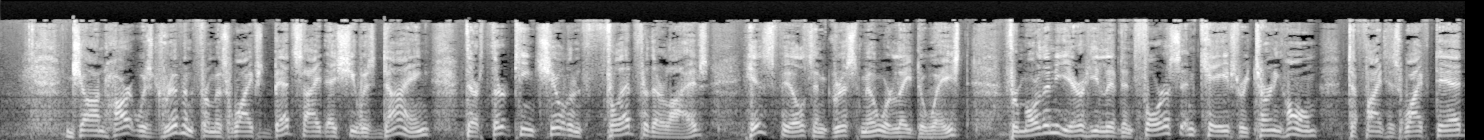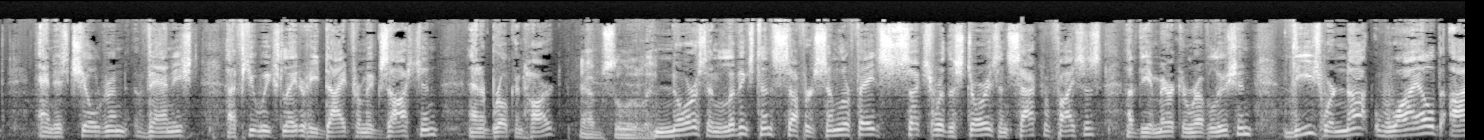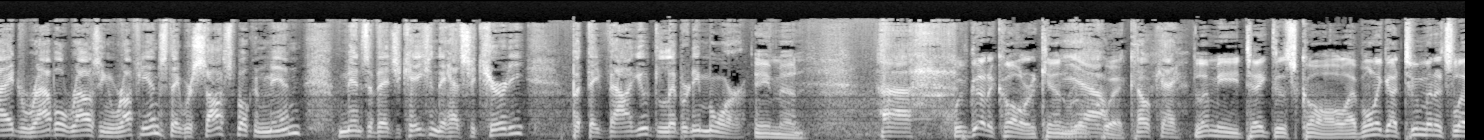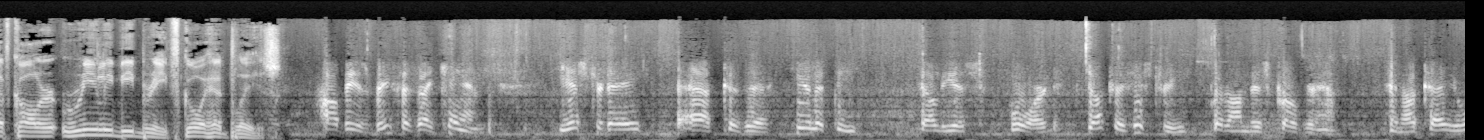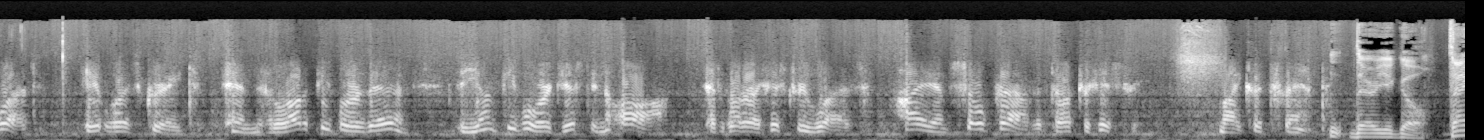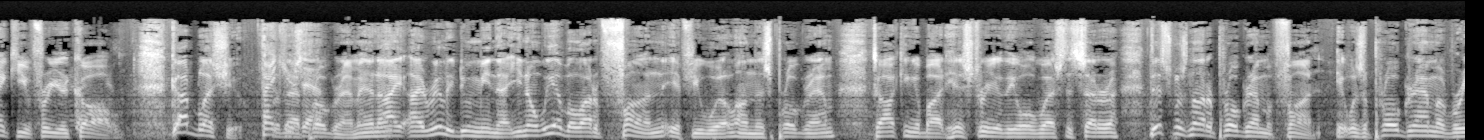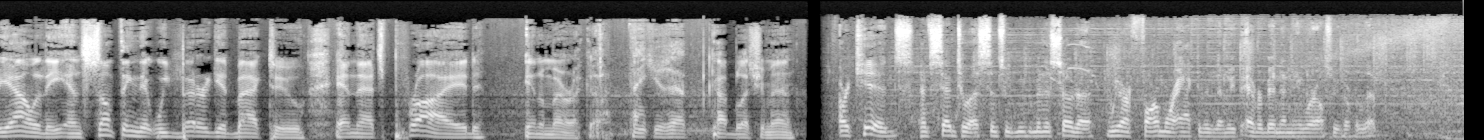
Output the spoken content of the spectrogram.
John Hart was driven from his wife's bedside as she was dying. Their 13 children fled for their lives. His fields and grist mill were laid to waste. For more than a year, he lived in forests and caves, returning home to find his wife dead and his children vanished. A few weeks later, he died from exhaustion and a broken heart. Absolutely. Norris and Livingston suffered similar fates. Such were the stories and sacrifices of the American Revolution. These were not wild eyed, rabble rousing ruffians. They were soft spoken men, men of education. They had security, but they valued liberty more. Amen. Uh, We've got a caller, Ken, real yeah, quick. Okay. Let me take this call. I've only got two minutes left, caller. Really be brief. Go ahead, please. I'll be as brief as I can yesterday at the Unity LDS Board, Dr. History put on this program. And I'll tell you what, it was great. And a lot of people are there, and the young people were just in awe at what our history was. I am so proud of Dr. History, my good friend. There you go. Thank you for your call. God bless you Thank for you, that Zeb. program. And I, I really do mean that. You know, we have a lot of fun, if you will, on this program, talking about history of the Old West, etc. This was not a program of fun. It was a program of reality and something that we better get back to, and that's pride in America. Thank you, Zeb. God bless you, man. Our kids have said to us since we moved to Minnesota, we are far more active than we've ever been anywhere else we've ever lived.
